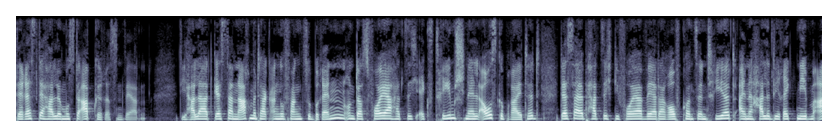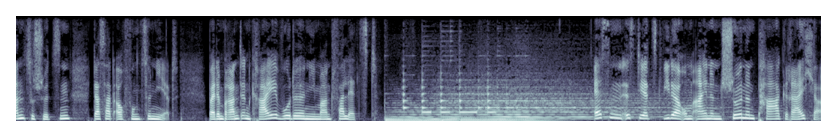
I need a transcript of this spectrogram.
Der Rest der Halle musste abgerissen werden. Die Halle hat gestern Nachmittag angefangen zu brennen und das Feuer hat sich extrem schnell ausgebreitet. Deshalb hat sich die Feuerwehr darauf konzentriert, eine Halle direkt nebenan zu schützen. Das hat auch funktioniert. Bei dem Brand in Krai wurde niemand verletzt. Essen ist jetzt wieder um einen schönen Park reicher.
